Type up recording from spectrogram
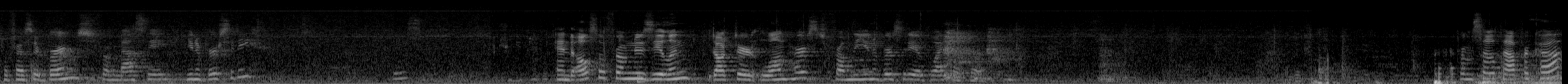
Professor Burns from Massey University. Please. And also from New Zealand, Dr. Longhurst from the University of Waikato. From South Africa,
